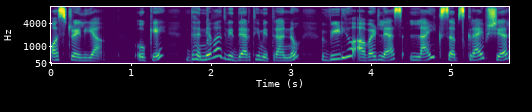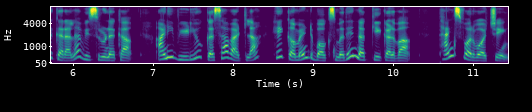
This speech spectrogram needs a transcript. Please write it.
ऑस्ट्रेलिया. ओके धन्यवाद विद्यार्थी मित्रांनो. व्हिडिओ आवडल्यास लाईक सबस्क्राईब शेअर करायला विसरू नका. आणि व्हिडिओ कसा वाटला हे कमेंट बॉक्समध्ये नक्की कळवा. Thanks for watching.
